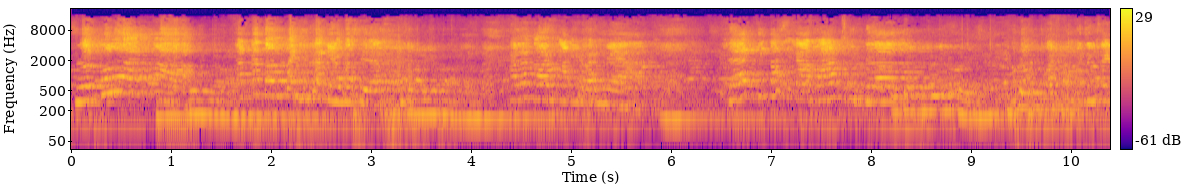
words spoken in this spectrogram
90-an lah. 90-an. Karena tahun kelahiran ya Mas ya. kelahiran. Karena tahun kelahirannya. Dan kita sekarang udah Udah itu ya.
